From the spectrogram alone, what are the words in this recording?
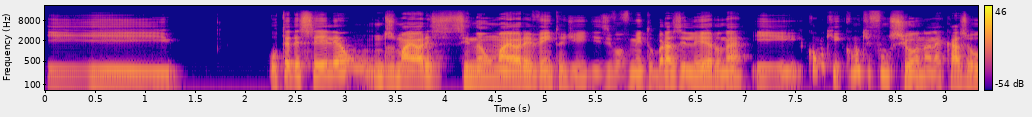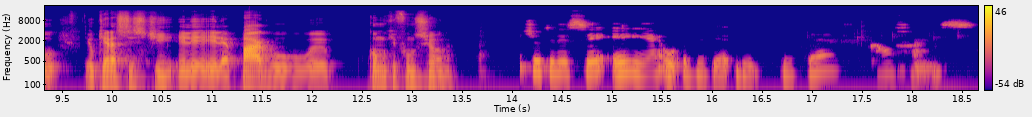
E o TDC ele é um dos maiores, se não o maior evento de, desenvolvimento brasileiro, né? E como que, como que funciona, né? Caso eu, eu queira assistir, ele, ele é pago? Como que funciona? O TDC, ele é o The, Dev Conference.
